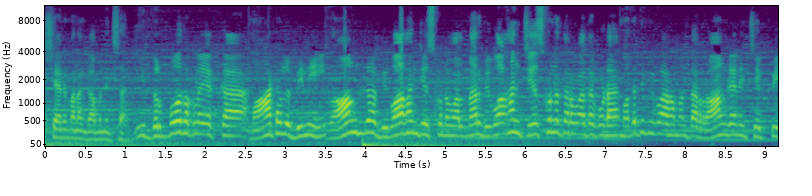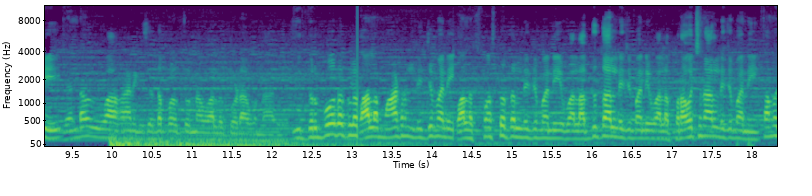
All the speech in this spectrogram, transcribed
విషయాన్ని మనం గమనించాలి. ఈ దుర్బోధకుల యొక్క మాటలు విని రాంగ్గా వివాహం చేసుకున్న వాళ్ళు ఉన్నారు. వివాహం చేసుకున్న తర్వాత కూడా మొదటి వివాహం అంతా రాంగ్ అని చెప్పి రెండవ వివాహానికి సిద్ధపడుతున్న వాళ్ళు కూడా ఉన్నారు. ఈ దుర్బోధకులు వాళ్ళ మాటలు నిజమని వాళ్ళ స్వస్థతలు నిజమని వాళ్ళ అద్భుతాలు నిజమని వాళ్ళ ప్రవచనాలు నిజమని తమ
